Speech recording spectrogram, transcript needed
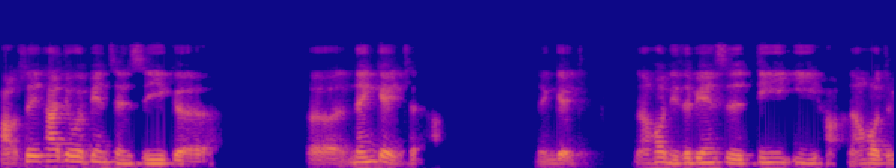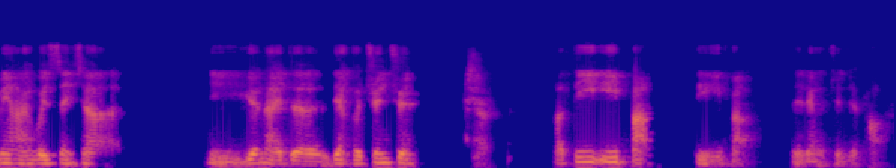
好，所以它就会变成是一个呃 NAND gate 哈，NAND gate，然后你这边是 D 一哈，然后这边还会剩下你原来的两个圈圈，啊 D 一把 D 一把那两个圈圈。好，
